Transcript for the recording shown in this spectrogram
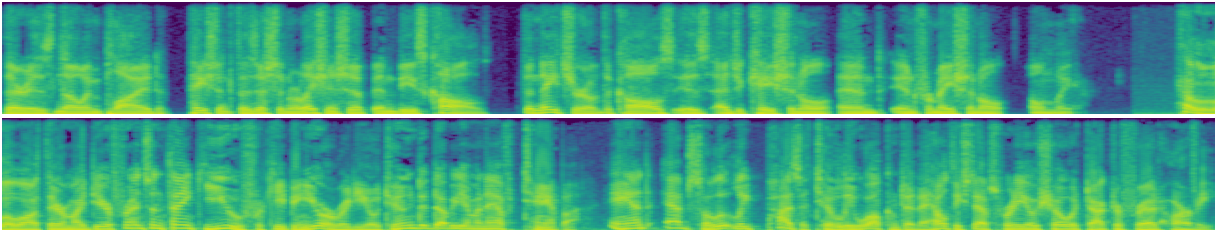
There is no implied patient physician relationship in these calls. The nature of the calls is educational and informational only. Hello out there, my dear friends, and thank you for keeping your radio tuned to WMNF Tampa and absolutely positively welcome to the Healthy Steps Radio Show with Dr. Fred Harvey.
